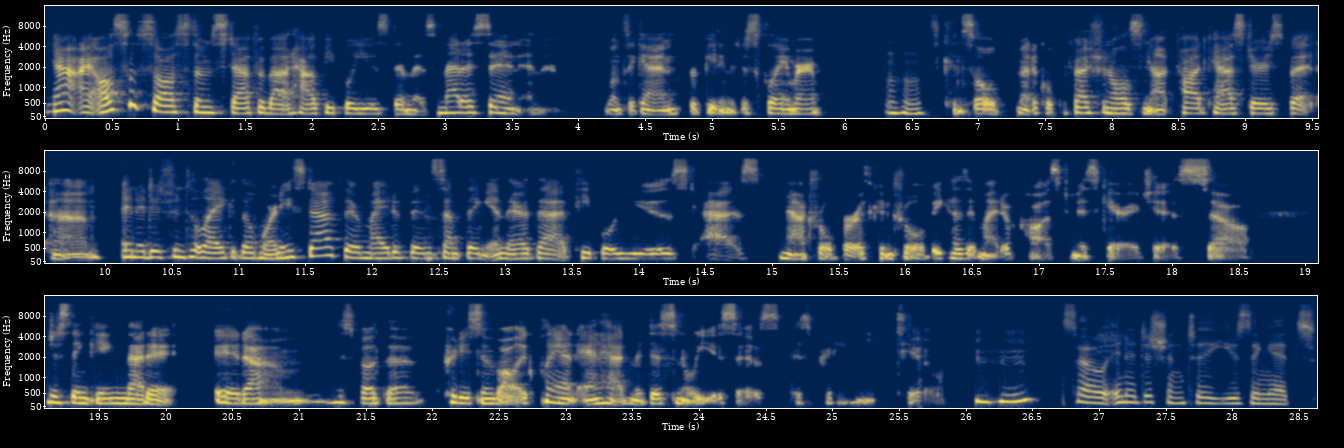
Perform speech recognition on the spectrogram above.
Yeah, I also saw some stuff about how people use them as medicine. And then, once again, repeating the disclaimer hmm consult medical professionals, not podcasters. But um, in addition to like the horny stuff, there might have been something in there that people used as natural birth control because it might have caused miscarriages. So just thinking that it it um, is both a pretty symbolic plant and had medicinal uses is pretty neat too. Hmm So, in addition to using it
